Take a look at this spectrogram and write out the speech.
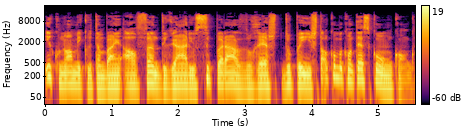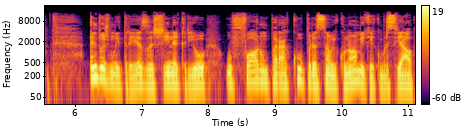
económico e também alfandegário separado do resto do país, tal como acontece com Hong Kong. Em 2013, a China criou o Fórum para a Cooperação Económica e Comercial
